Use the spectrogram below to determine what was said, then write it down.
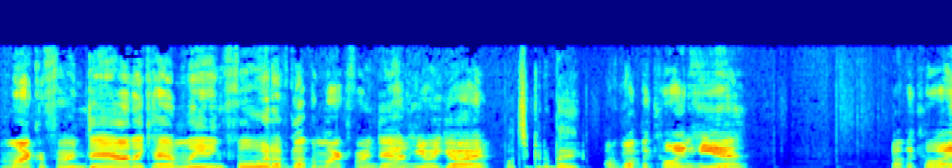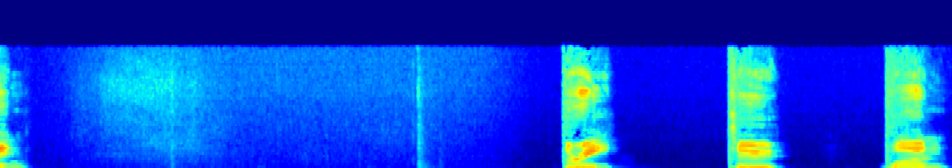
microphone down. Okay, I'm leaning forward. I've got the microphone down. Here we go. What's it going to be? I've got the coin here. Got the coin. Three, two, one.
